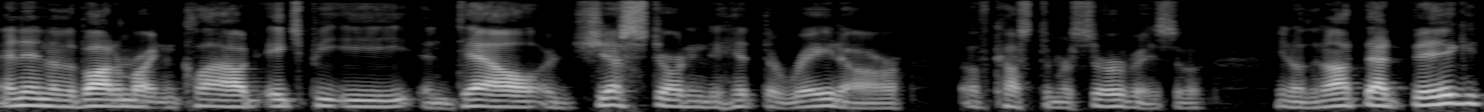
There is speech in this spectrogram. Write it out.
And then in the bottom right in cloud, HPE and Dell are just starting to hit the radar of customer surveys. So, you know, they're not that big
